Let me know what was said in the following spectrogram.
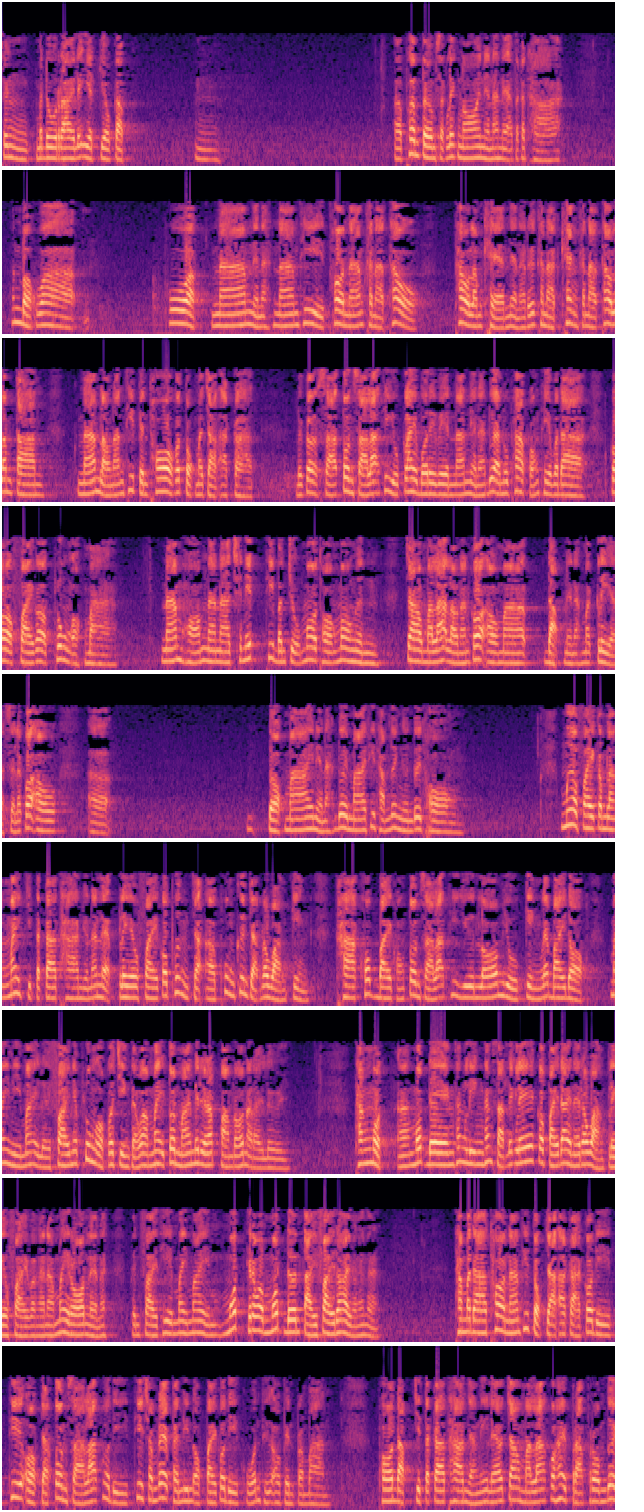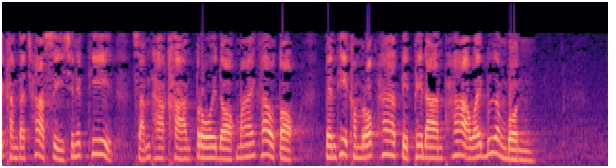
ซึ่งมาดูรายละเอียดเกี่ยวกับเพิ่มเติมสักเล็กน้อยเนี่ยนะในอัตถกถา ท่านบอกว่าพวกน้ำเนี่ยนะน้ำที่ท่อน้ำขนาดเท่าเท่าลำแขนเนี่ยนะหรือขนาดแข้งขนาดเท่าลำตาล น้ำเหล่านั้นที่เป็นท่อก็ตกมาจากอากาศ แล้วก็สาต้นสาระที่อยู่ใกล้บริเวณนั้นเนี่ยนะด้วยอนุภาพของเทวดา ก็ไฟก็พุ่งออกมา น้ำหอมนานาชนิดที่บรรจุหม้อทองหม้อเงิน เจ้ามาละเหล่านั้นก็เอามาดับเนี่ยนะมาเกลี่ยเสร็จแล้วก็เอาดอกไม้เนี่ยนะด้วยไม้ที่ทำด้วยเงินด้วยทอง เมื่อไฟกำลังไหม้จิตกาทานอยู่นั่นแหละ เปลวไฟก็พึ่งจะพุ่งขึ้นจากระหว่างกิ่ง คาคบใบของต้นสาระที่ยืนล้อมอยู่กิ่งและใบดอก ไม่มีไหม้เลยไฟเนี่ยพุ่งออกก็จริง แต่ว่าไม่ต้นไม้ไม่ได้รับความร้อนอะไรเลย ทั้งหมดมดแดงทั้งลิงทั้งสัตว์เล็ก ๆ ก็ไปได้ในระหว่างเปลวไฟว่างั้นนะไม่ร้อนเลยนะเป็นไฟที่ไม่ไหม้มดเรียกว่ามดเดินไต่ไฟได้ว่างั้นนะธรรมดาท่อน้ำที่ตกจากอากาศก็ดี ที่ออกจากต้นสาระก็ดี ที่ชำแรกแผ่นดินออกไปก็ดีควรถือเอาเป็นประมาณ พอดับจิตกาทานอย่างนี้แล้วเจ้ามาละก็ให้ประพรมด้วยคันตชาติสี่ชนิดที่สันทาคารโปรยดอกไม้เข้าตอก เป็นที่คำรบห้าติดเพดานผ้าเอาไว้เบื้องบน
